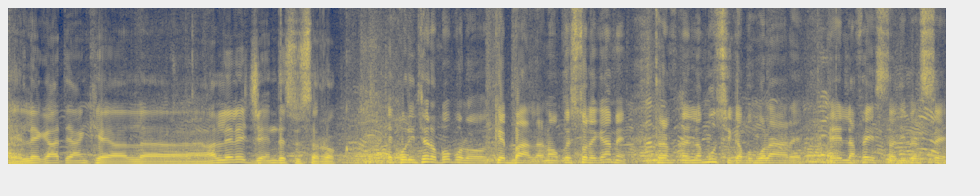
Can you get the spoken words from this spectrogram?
eh, legate anche al- alle leggende su San Rocco. Ecco l'intero popolo che balla, no? questo legame tra eh, la musica popolare e la festa di per sé,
